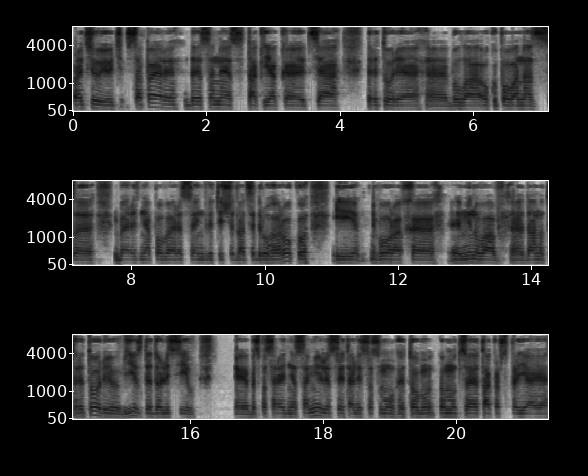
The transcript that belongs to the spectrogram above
Працюють сапери ДСНС, так як е, ця територія е, була окупована з березня по вересень 2022 року, і ворог мінував дану територію, в'їзди до лісів безпосередньо самі ліси та лісосмуги. Тому тому це також сприяє.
